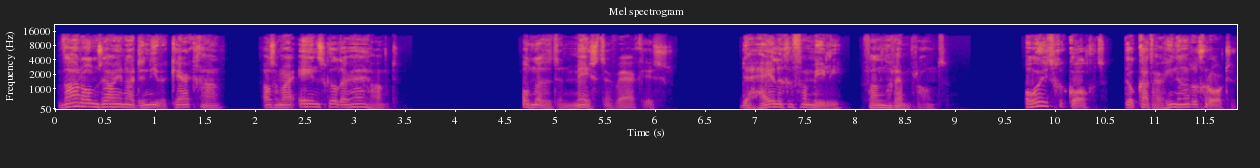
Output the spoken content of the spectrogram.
Waarom zou je naar de Nieuwe Kerk gaan als er maar één schilderij hangt? Omdat het een meesterwerk is. De heilige familie van Rembrandt. Ooit gekocht door Catharina de Grote.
